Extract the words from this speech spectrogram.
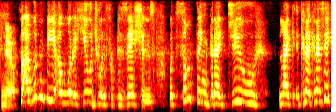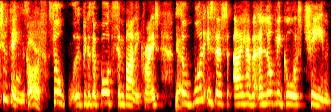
no. So I wouldn't be a one, a huge one for possessions, but something that I do like. Can I can I say two things? Of course. So because they're both symbolic, right? Yeah. So one is that I have a, a lovely gold chain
